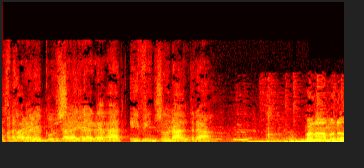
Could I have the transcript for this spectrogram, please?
Esperem que us hagi agradat i fins una altra. Phenomena.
